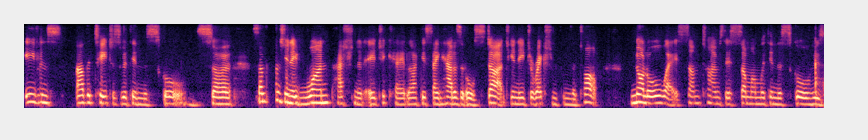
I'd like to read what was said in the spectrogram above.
even other teachers within the school. So sometimes you need one passionate educator, like you're saying, how does it all start? You need direction from the top. Not always. Sometimes there's someone within the school who's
